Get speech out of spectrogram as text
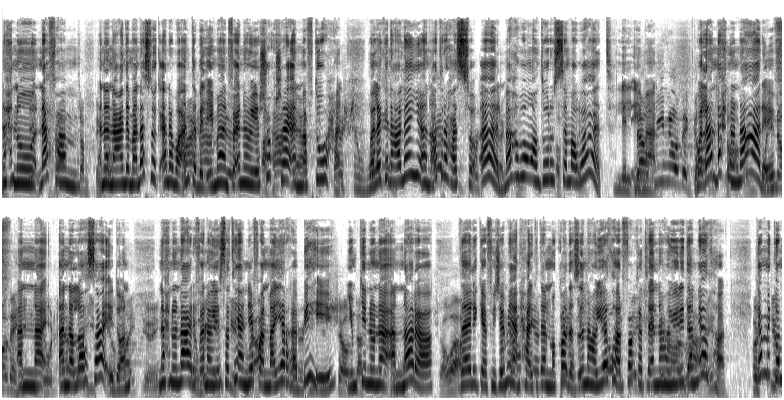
نحن نفهم أننا عندما نسلك أنا وأنت بالإيمان فإنه يشق شيئا مفتوحا. ولكن علي أن أطرح السؤال ما هو منظور السماوات للإيمان؟ والآن نحن نعرف أن أن الله سائد. نحن نعرف أنه يستطيع أن يفعل ما يرغب به. يمكننا أن نرى ذلك في جميع أنحاء الكتاب المقدس أنه يظهر فقط لأنه يريد أن يظهر. كم منكم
